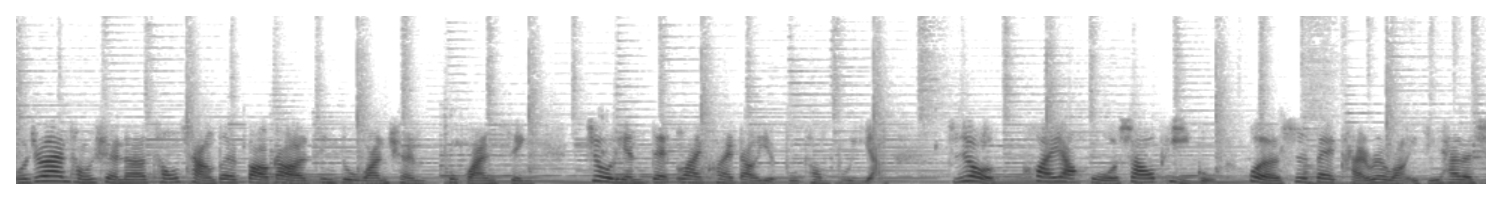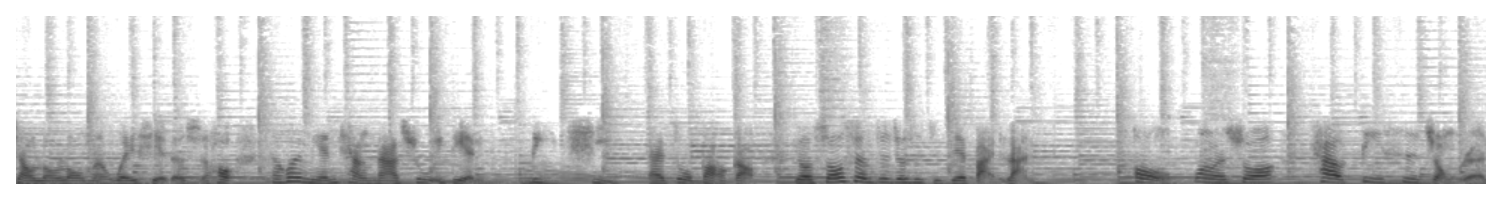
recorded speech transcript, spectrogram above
我就烂同学呢，通常对报告的进度完全不关心。就连 deadline 快到也不痛不痒，只有快要火烧屁股，或者是被凯瑞王以及他的小喽啰们威胁的时候，才会勉强拿出一点力气来做报告。有时候甚至就是直接摆烂。哦，忘了说，还有第四种人，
